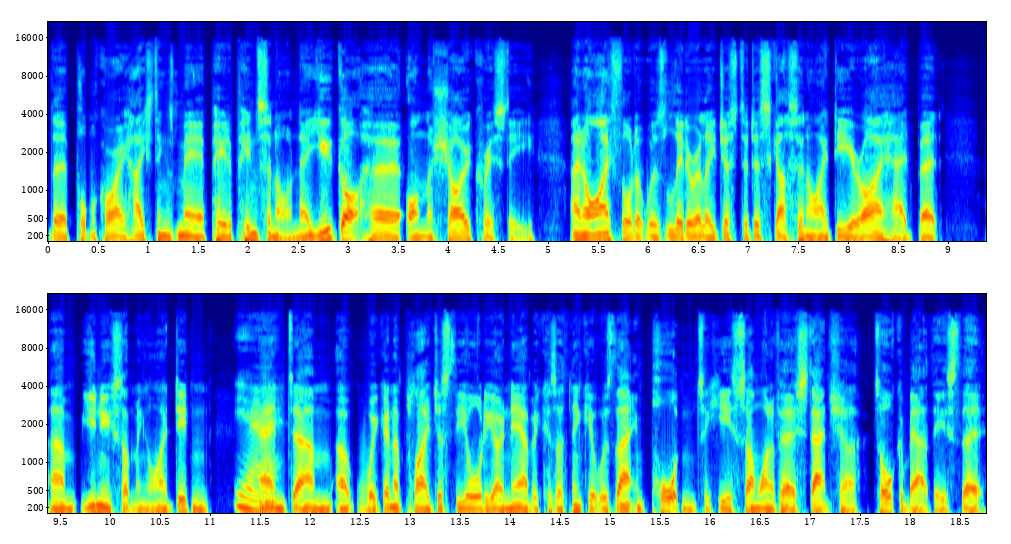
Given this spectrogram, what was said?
the Port Macquarie Hastings Mayor, Peta Pinson, on. Now, you got her on the show, Krysti, and I thought it was literally just to discuss an idea I had, but um, you knew something I didn't. Yeah. And um, uh, we're going to play just the audio now because I think it was that important to hear someone of her stature talk about this that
